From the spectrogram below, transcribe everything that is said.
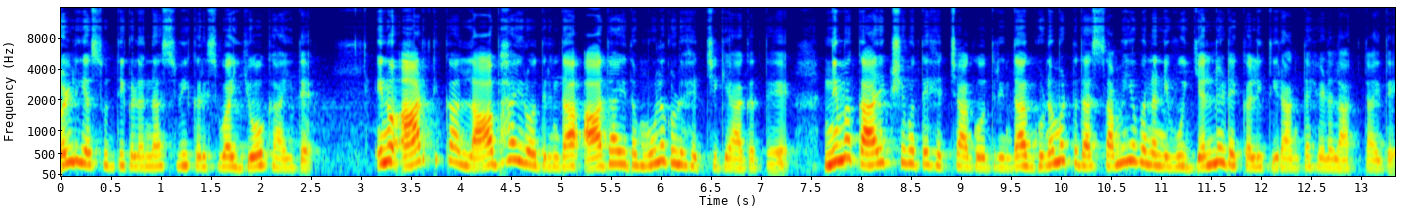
ಒಳ್ಳೆಯ ಸುದ್ದಿಗಳನ್ನು ಸ್ವೀಕರಿಸುವ ಯೋಗ ಇದೆ. ಇನ್ನು ಆರ್ಥಿಕ ಲಾಭ ಇರೋದರಿಂದ ಆದಾಯದ ಮೂಲಗಳು ಹೆಚ್ಚಿಗೆ ಆಗುತ್ತೆ. ನಿಮ್ಮ ಕಾರ್ಯಕ್ಷಮತೆ ಹೆಚ್ಚಾಗೋದ್ರಿಂದ ಗುಣಮಟ್ಟದ ಸಮಯವನ್ನು ನೀವು ಎಲ್ಲೆಡೆ ಕಲಿತೀರಾ ಅಂತ ಹೇಳಲಾಗ್ತಾ ಇದೆ.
